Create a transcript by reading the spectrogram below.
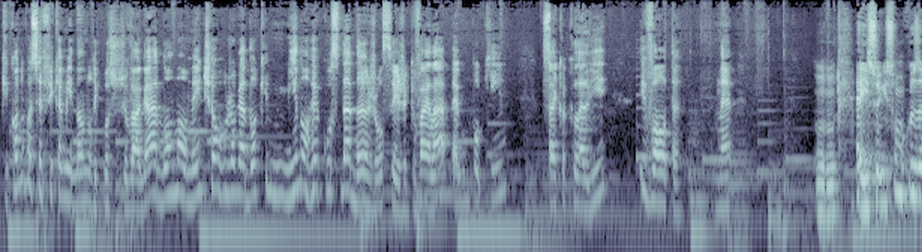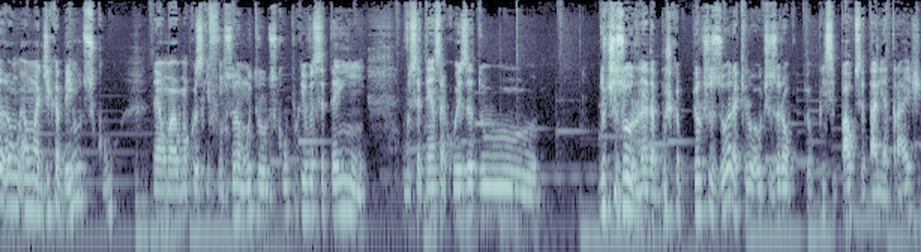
que quando você fica minando recurso devagar, normalmente é o jogador que mina o recurso da dungeon, ou seja, que vai lá, pega um pouquinho, sai com aquilo ali e volta, né? Uhum. É, isso, isso é uma coisa, é, é uma dica bem old school. É né? uma, uma coisa que funciona muito old school, porque você tem você tem essa coisa do do tesouro, né? Da busca pelo tesouro. Aquilo, o tesouro é o, é o principal que você está ali atrás.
